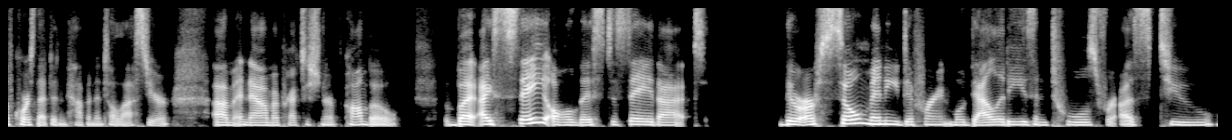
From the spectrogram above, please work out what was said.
Of course, that didn't happen until last year. Um, and now I'm a practitioner of Kambo. But I say all this to say that there are so many different modalities and tools for us to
